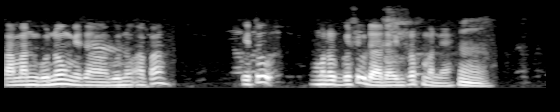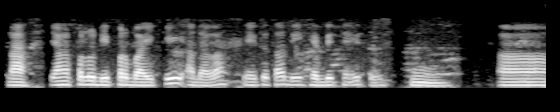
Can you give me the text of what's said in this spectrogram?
taman gunung misalnya gunung apa itu menurut gue sih udah ada improvement ya. Hmm. Yang perlu diperbaiki adalah yaitu tadi habitnya itu. Hmm. Eh,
